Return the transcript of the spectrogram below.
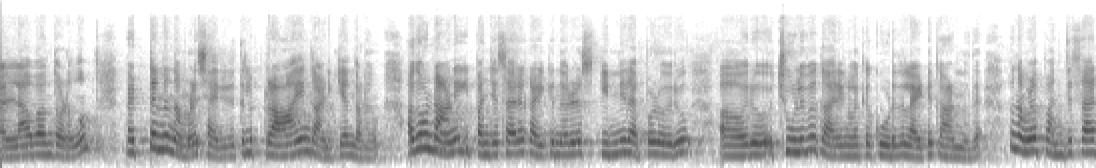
ഡള്ളാവാൻ തുടങ്ങും പെട്ടെന്ന് നമ്മുടെ ശരീരത്തിൽ പ്രായം കാണിക്കാൻ തുടങ്ങും. അതുകൊണ്ടാണ് ഈ പഞ്ചസാര കഴിക്കുന്നവരുടെ സ്കിന്നിൽ എപ്പോഴും ഒരു ഒരു ചുളിവ് കാര്യങ്ങളൊക്കെ കൂടുതലായിട്ട് കാണുന്നത്. അപ്പോൾ നമ്മൾ പഞ്ചസാര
